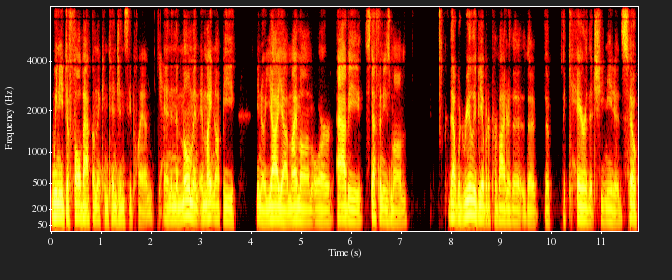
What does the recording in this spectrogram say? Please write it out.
we need to fall back on the contingency plan. Yeah. And in the moment, it might not be, you know, Yaya, my mom, or Abby, Stephanie's mom, that would really be able to provide her the the the, the care that she needed. So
